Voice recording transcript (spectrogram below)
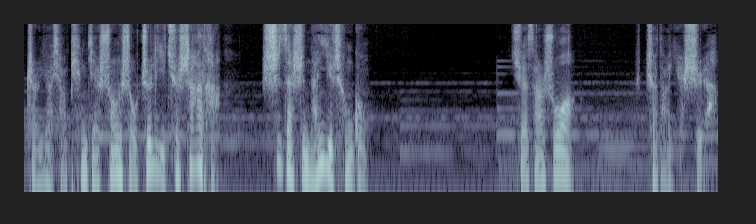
这要想凭借双手之力去杀他，实在是难以成功。”瘸三说：“这倒也是啊，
